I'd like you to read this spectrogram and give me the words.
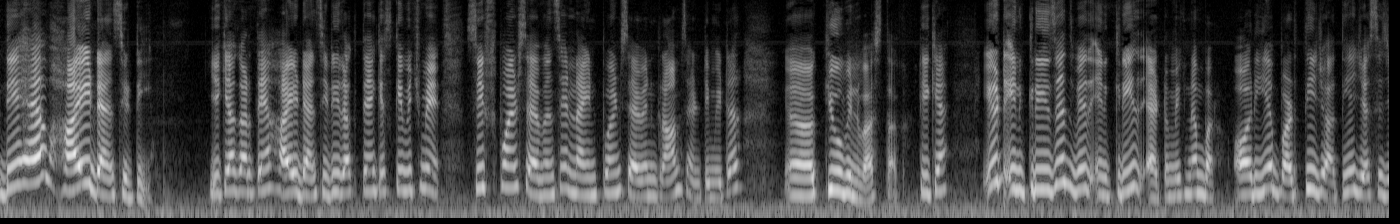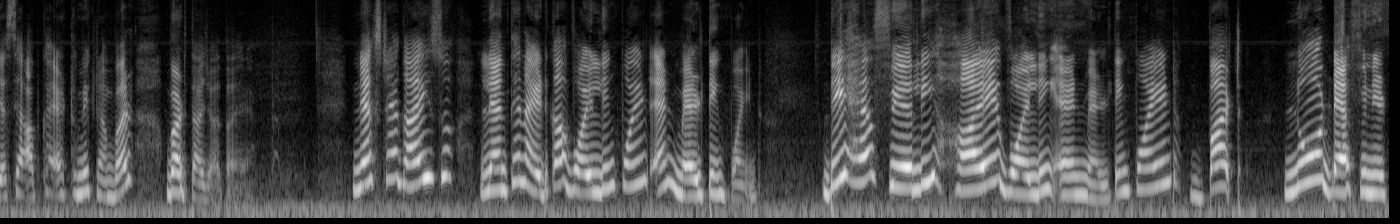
दे हैव हाई डेंसिटी ये क्या करते हैं? हाई डेंसिटी रखते हैं किसके बीच में? 6.7 से 9.7 ग्राम सेंटीमीटर क्यूब इनवर्स तक, ठीक है? It increases with increase atomic number और ये बढ़ती जाती है जैसे जैसे आपका एटॉमिक नंबर बढ़ता जाता है। नेक्स्ट है गाइस लेंथेनाइट का boiling point and melting point they have fairly high boiling and melting point but no definite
